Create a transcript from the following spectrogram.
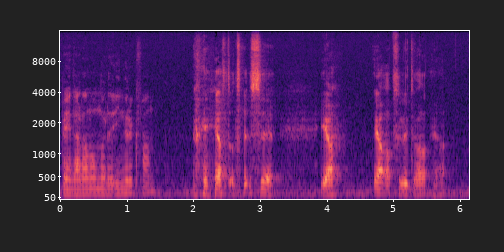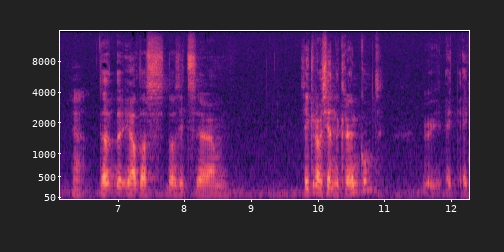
Ben je daar dan onder de indruk van? ja, dat is... Uh, ja. ja, absoluut wel, ja. Ja, dat, ja, dat, is, dat is iets... Um, zeker als je in de kruin komt. Ik, ik,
